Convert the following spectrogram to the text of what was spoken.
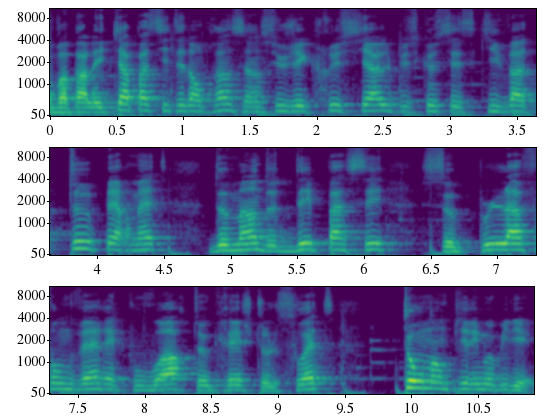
On va parler capacité d'emprunt, c'est un sujet crucial puisque c'est ce qui va te permettre demain de dépasser ce plafond de verre et de pouvoir te créer, je te le souhaite, ton empire immobilier.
